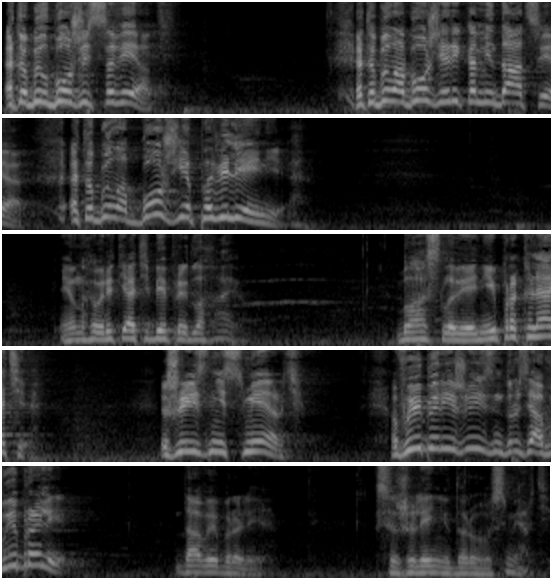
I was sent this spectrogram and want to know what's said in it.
Это был Божий совет. Это была Божья рекомендация. Это было Божье повеление. И он говорит, я тебе предлагаю благословение и проклятие, жизнь и смерть. Выбери жизнь, друзья, выбрали – да, выбрали, к сожалению, дорогу смерти.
